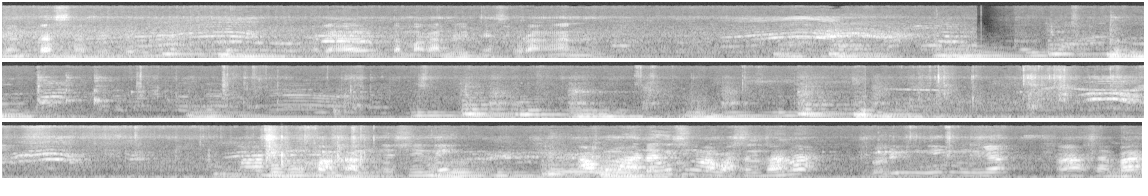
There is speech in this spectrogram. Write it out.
Lantas lah itu. Padahal kita makan duitnya surangan. Aduh mau makannya sini. Aku ngadangin sih ngawasan sana. Beli ini minyak. Nah, sabar.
